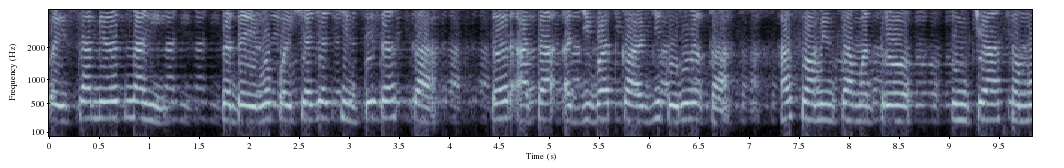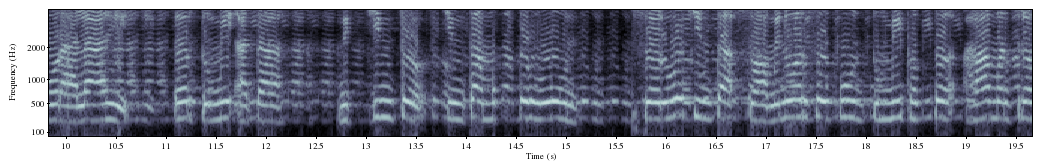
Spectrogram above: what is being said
पैसा मिळत नाही. सदैव पैशाच्या चिंतेत असता. तर आता अजिबात काळजी करू नका. हा स्वामींचा मंत्र तुमच्यासमोर आला आहे. तर तुम्ही आता निश्चिंत चिंता मुक्त होऊन सर्व चिंता स्वामींवर सोपून तुम्ही फक्त हा मंत्र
